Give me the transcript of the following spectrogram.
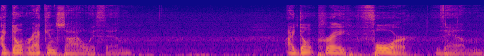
I don't reconcile with them. I don't pray for them.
